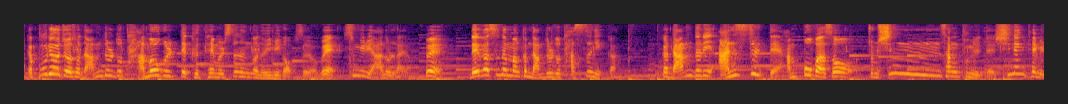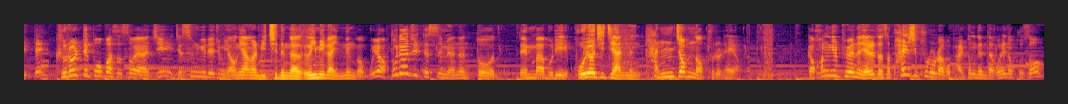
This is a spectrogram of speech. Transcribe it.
그러니까 뿌려져서 남들도 다 먹을 때 그 템을 쓰는 건 의미가 없어요. 왜? 승률이 안 올라요. 왜? 내가 쓰는 만큼 남들도 다 쓰니까. 그러니까 남들이 안 쓸 때, 안 뽑아서 좀 신상품일 때, 신행템일 때, 그럴 때 뽑아서 써야지 이제 승률에 좀 영향을 미치든가 의미가 있는 거고요. 뿌려질 때 쓰면은 또 넷마블이 보여지지 않는 간접 너프를 해요. 그러니까 확률 표현은 예를 들어서 80%라고 발동된다고 해놓고서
